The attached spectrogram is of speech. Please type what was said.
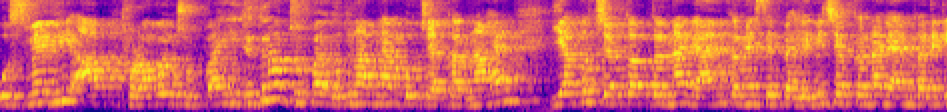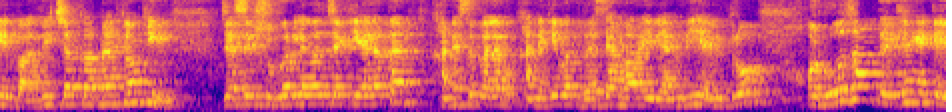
उसमें भी आप थोड़ा बहुत झुक पाएँगे जितना आप झुक पाए उतना अपने आपको चेक करना है, ये आपको चेक कब करना है, व्यायाम करने से पहले भी चेक करना है, व्यायाम करने के बाद भी चेक करना है, क्योंकि जैसे शुगर लेवल चेक किया जाता है, खाने से पहले, खाने के बाद वैसे हमारा व्यायाम भी है मित्रों। और रोज आप देखेंगे कि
